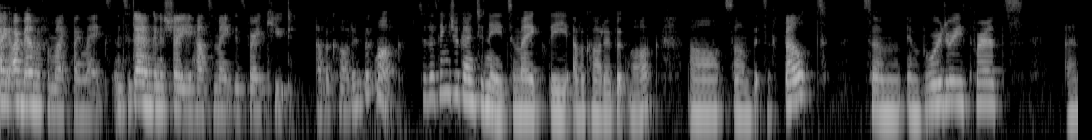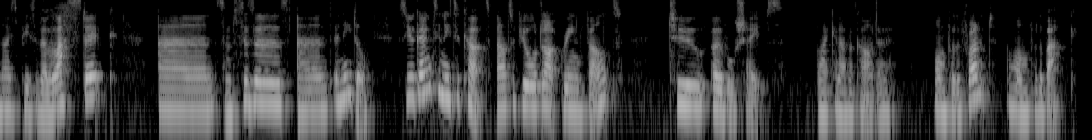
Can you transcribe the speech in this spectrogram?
Hi, I'm Emma from Magpie Makes and today I'm going to show you how to make this very cute avocado bookmark. So the things you're going to need to make the avocado bookmark are some bits of felt, some embroidery threads, a nice piece of elastic and some scissors and a needle. So you're going to need to cut out of your dark green felt two oval shapes like an avocado, one for the front and one for the back.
